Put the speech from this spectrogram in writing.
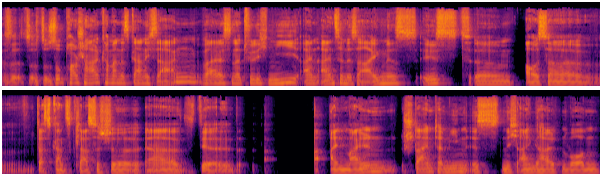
so, so, so pauschal kann man das gar nicht sagen, weil es natürlich nie ein einzelnes Ereignis ist, äh, außer das ganz klassische, ja, der, ein Meilensteintermin ist nicht eingehalten worden.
